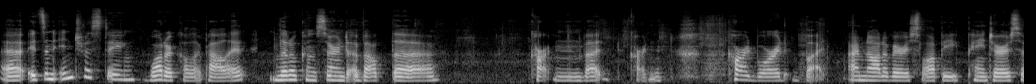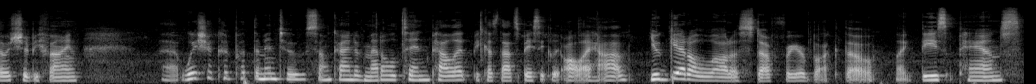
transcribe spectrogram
Uh, it's an interesting watercolor palette. Little concerned about the carton, but carton, cardboard, but I'm not a very sloppy painter, so it should be fine. Uh, wish I could put them into some kind of metal tin palette because that's basically all I have. You get a lot of stuff for your buck though. Like these pans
